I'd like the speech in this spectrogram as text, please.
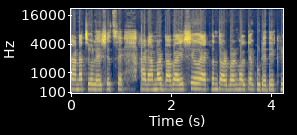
নানা চলে এসেছে। আর আমার বাবা এসেও এখন দরবার হলটা ঘুরে দেখল।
